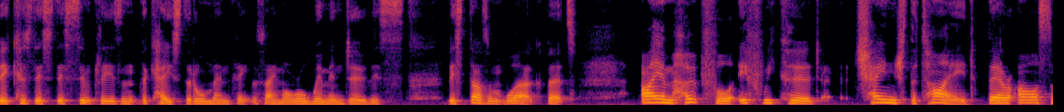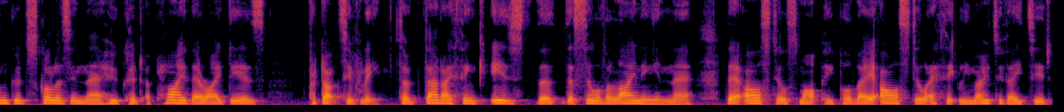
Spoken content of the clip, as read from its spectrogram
because this this simply isn't the case that all men think the same or all women do. This this doesn't work, but I am hopeful if we could change the tide. There are some good scholars in there who could apply their ideas productively. So that I think is the, the silver lining in there. There are still smart people, they are still ethically motivated,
